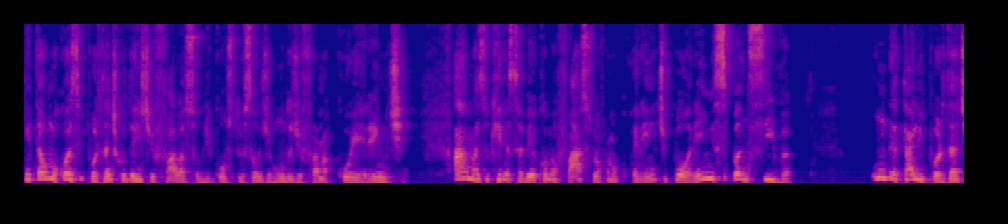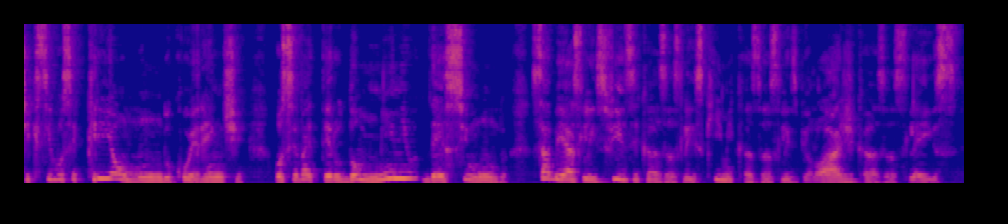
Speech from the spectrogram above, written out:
Então, uma coisa importante quando a gente fala sobre construção de mundo de forma coerente. Ah, mas eu queria saber como eu faço de uma forma coerente, porém expansiva. Um detalhe importante é que se você cria um mundo coerente, você vai ter o domínio desse mundo. Saber as leis físicas, as leis químicas, as leis biológicas, as leis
